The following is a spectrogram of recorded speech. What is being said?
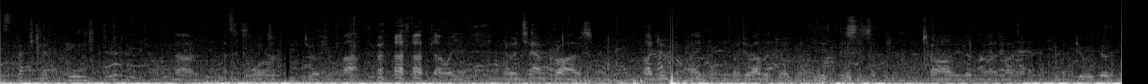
Is that a paid No, that's more you do it for fun. no, when you, when town criers, I do get paid if I do other jobs. but This, this is entirely that I like enjoy doing.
